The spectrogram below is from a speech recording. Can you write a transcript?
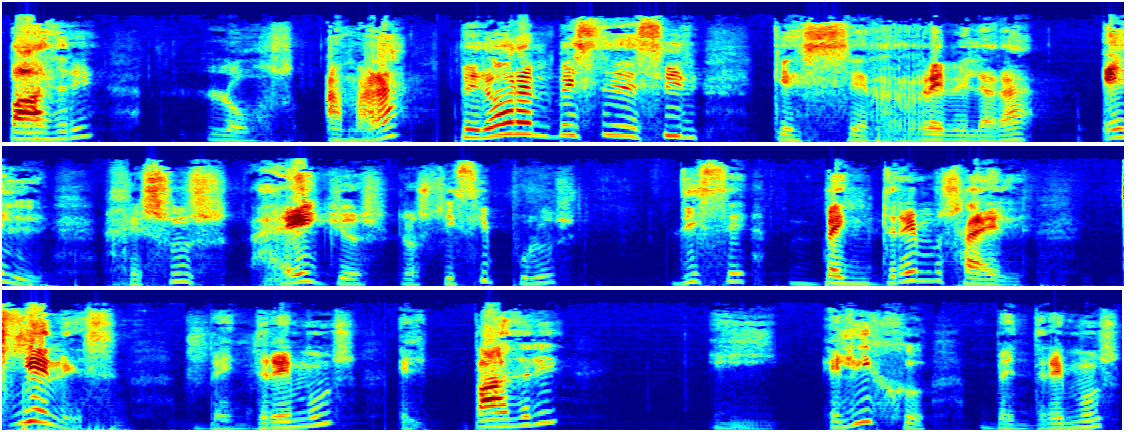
Padre los amará. Pero ahora en vez de decir que se revelará él, Jesús, a ellos, los discípulos, dice vendremos a él. ¿Quiénes? Vendremos el Padre y el Hijo. Vendremos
